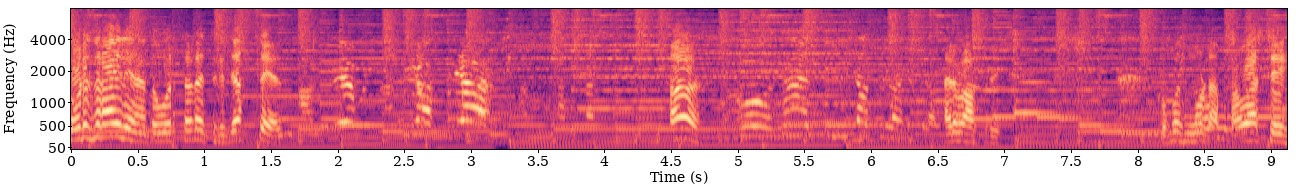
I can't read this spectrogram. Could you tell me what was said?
थोडंच राहिले ना तर वर चढायचं का? जास्त आहे हा. अरे बापरे. खूपच मोठा प्रवास आहे.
